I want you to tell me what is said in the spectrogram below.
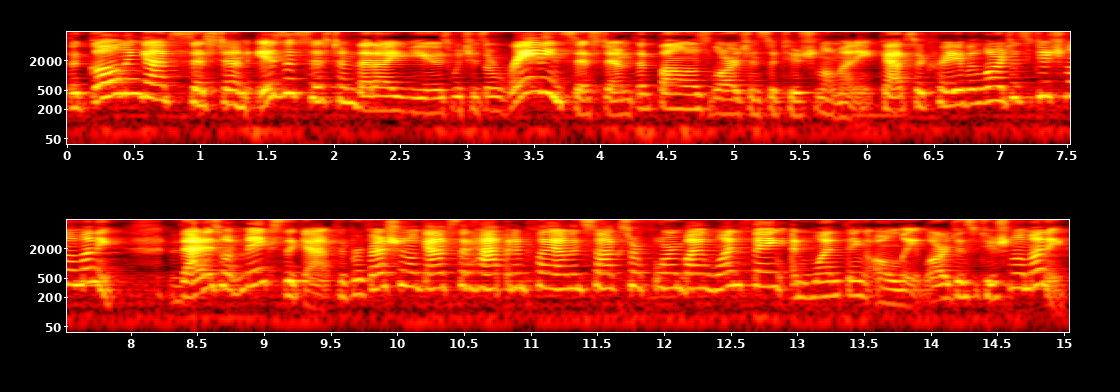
The Golden Gap system is a system that I use, which is a rating system that follows large institutional money. Gaps are created with large institutional money. That is what makes the gap. The professional gaps that happen and play out in stocks are formed by one thing and one thing only, large institutional money.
